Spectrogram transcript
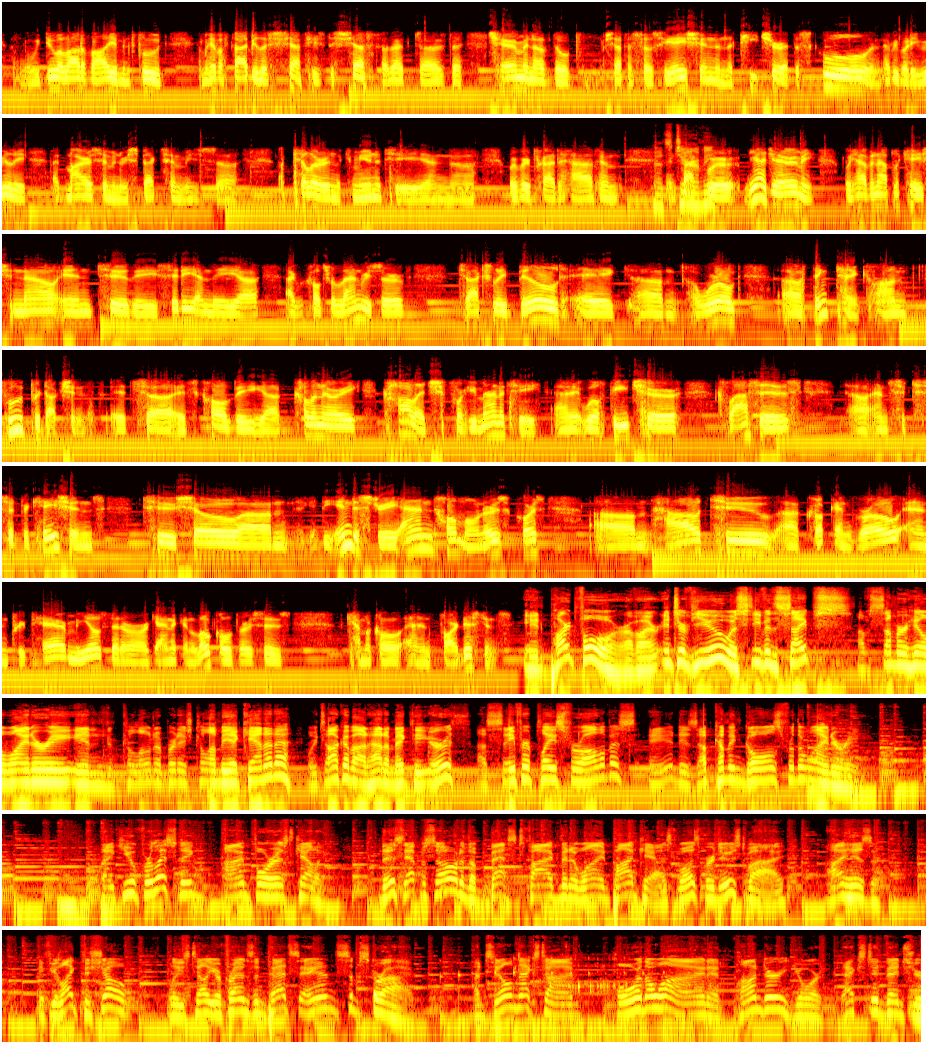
I mean, we do a lot of volume in food, and we have a fabulous chef. He's the chef that uh, is the chairman of the chef association and the teacher at the school, and everybody really admires him and respects him. He's uh, a pillar in the community, and uh, we're very proud to have him. That's in Jeremy. fact, we're yeah, Jeremy. We have an application now into the city and the uh, agricultural land reserve to actually build a, um, a world uh, think tank on food production. It's, uh, it's called the uh, Culinary College for Humanity, and it will feature classes uh, and certifications to show um, the industry and homeowners, of course, um, how to uh, cook and grow and prepare meals that are organic and local versus chemical and far distance. In part four of our interview with Stephen Cipes of Summerhill Winery in Kelowna, British Columbia, Canada, we talk about how to make the earth a safer place for all of us and his upcoming goals for the winery. Thank you for listening. I'm Forrest Kelly. This episode of the Best 5 Minute Wine Podcast was produced by iHizzle. If you like the show, please tell your friends and pets and subscribe. Until next time, pour the wine and ponder your next adventure.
